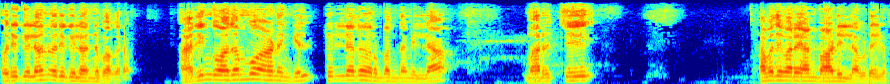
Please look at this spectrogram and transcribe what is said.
ഒരു കിലോന് ഒരു കിലോന് പകരം. അരിയും ഗോതമ്പും ആണെങ്കിൽ തുല്യത നിർബന്ധമില്ല. മറിച്ച് അവധി പറയാൻ പാടില്ല അവിടെയും.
